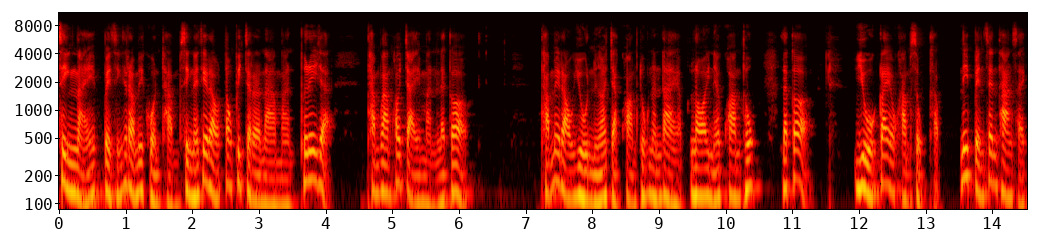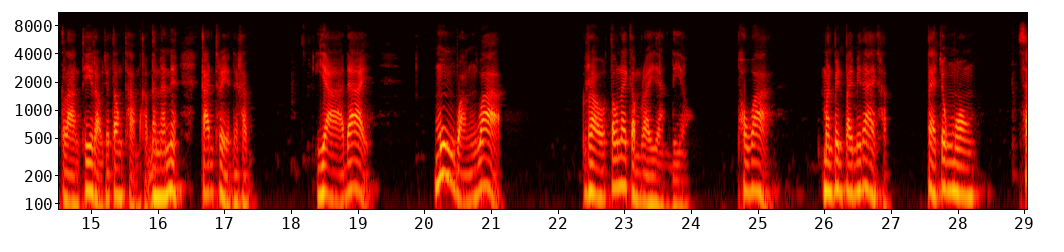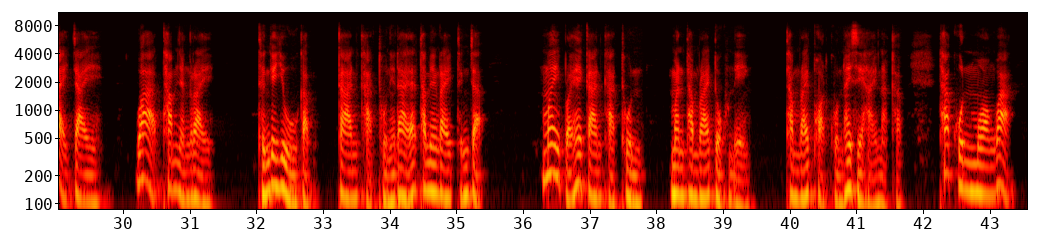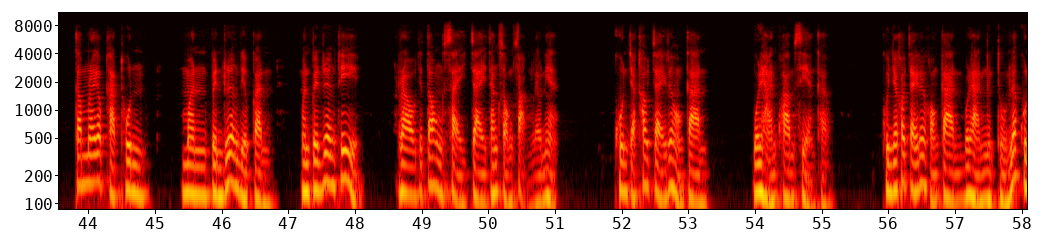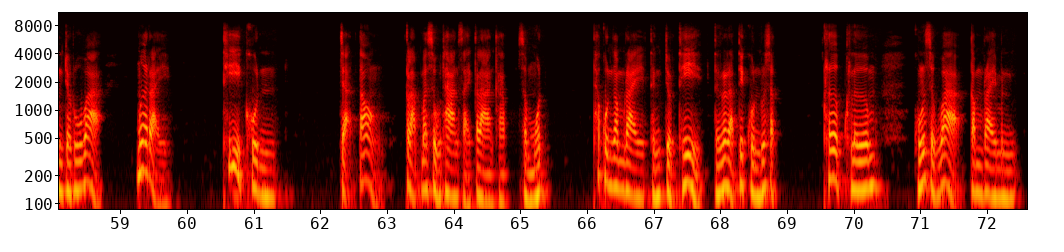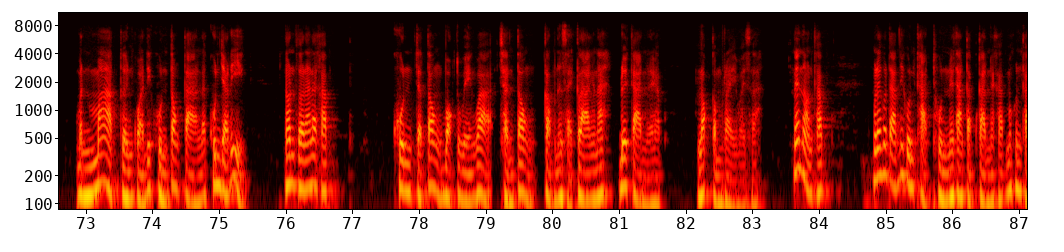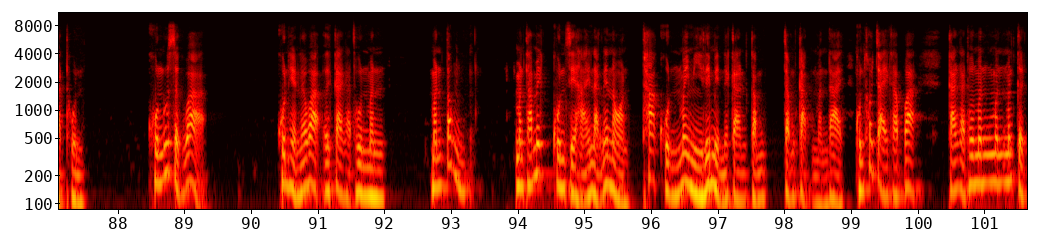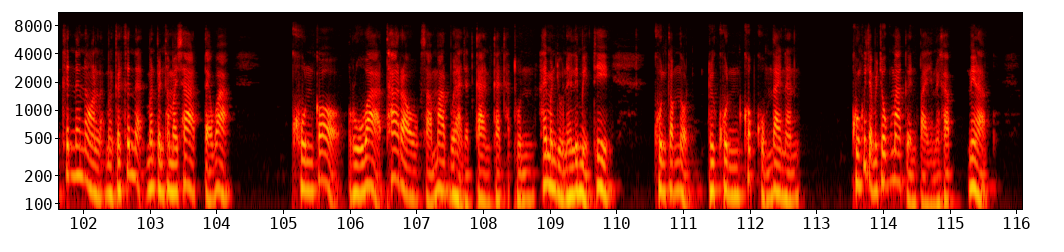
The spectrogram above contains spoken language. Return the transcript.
สิ่งไหนเป็นสิ่งที่เราไม่ควรทำสิ่งไหนที่เราต้องพิจารณามัน เพื่อที่จะทำความเข้าใจมันแล้วก็ทำให้เราอยู่เหนือจากความทุกข์นั้นได้ครับลอยเหนือความทุกข์แล้วก็อยู่ใกล้กับความสุขครับ นี่เป็นเส้นทางสายกลางที่เราจะต้องทำครับ ดังนั้นเนี่ยการเทรดนะครับ อย่าได้มุ่งหวังว่าเราต้องได้กำไรอย่างเดียว เพราะว่ามันเป็นไปไม่ได้ครับ แต่จงมองใส่ใจว่าทำอย่างไร ถึงจะอยู่กับการขาดทุนให้ได้ และทำอย่างไรถึงจะไม่ปล่อยให้การขาดทุน มันทำร้ายตัวคุณเองทำร้ายพอร์ตคุณให้เสียหายหนักครับ ถ้าคุณมองว่า กำไรกับขาดทุน มันเป็นเรื่องเดียวกัน มันเป็นเรื่องที่เราจะต้องใส่ใจทั้งสองฝั่งแล้วเนี่ย คุณจะเข้าใจเรื่องของการบริหารความเสี่ยงครับ คุณจะเข้าใจเรื่องของการบริหารเงินทุน และคุณจะรู้ว่าเมื่อไหร่ที่คุณจะต้องกลับมาสู่ทางสายกลางครับ สมมุติ ถ้าคุณกำไรถึงจุดที่ถึงระดับที่คุณรู้สึกเคลิบเคลิ้มคุณรู้สึกว่ากำไรมัน มันมากเกินกว่าที่คุณต้องการ และคุณอยากได้อีกนั่นตอนนั้นแหละครับ คุณจะต้องบอกตัวเองว่าฉันต้องกลับมาเนื้อสายกลางนะ ด้วยการนะครับ ล็อกกำไรไว้ซะ แน่นอนครับเมื่อไรก็ตามที่คุณขาดทุนในทางกลับกันนะครับ เมื่อคุณขาดทุน คุณรู้สึกว่า คุณเห็นแล้วว่า เออการขาดทุนมันมันต้องมันทำให้คุณเสียหายหนักแน่นอน ถ้าคุณไม่มีลิมิตในการกำจำกัดมันได้ คุณเข้าใจครับว่า การขาดทุนมันมันมันเกิดขึ้นแน่นอนแหละมันเกิดขึ้นเนี่ยมันเป็นธรรมชาติ แต่ว่าคุณก็รู้ว่าถ้าเราสามารถบริหารจัดการการขาดทุน ให้มันอยู่ในลิมิตที่คุณกำหนดหรือคุณควบคุมได้นั้น คุณก็จะไม่ทุกข์มากเกินไปนะครับนี่แหละ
